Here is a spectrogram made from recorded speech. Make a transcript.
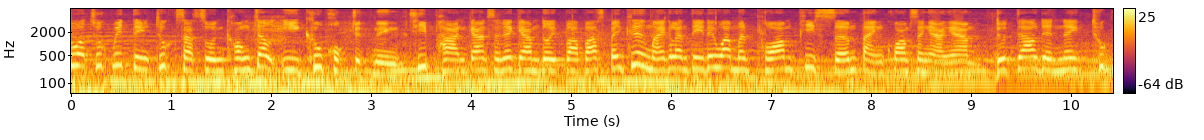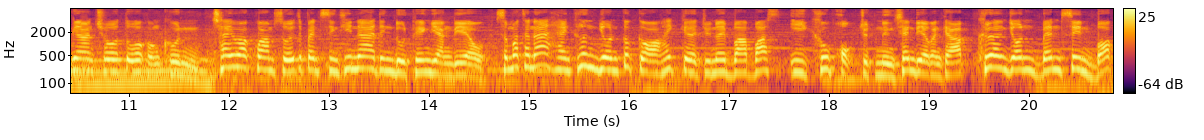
was. ชั่วทุกมิติทุกสัดส่วนของเจ้า e c u b e 6.1 ที่ผ่านการสัญญกรรมโดย b a b u s เป็นเครื่องหมายการันตีได้ว่ามันพร้อมที่เสริมแต่งความสง่างาม ดุดดาวเด่นในทุกงานโชว์ตัวของคุณ ใช่ว่าความสวยจะเป็นสิ่งที่น่าดึงดูดเพียงอย่างเดียว สมรรถนะแห่งเครื่องยนต์ก็ก่อให้เกิดอยู่ใน b a b u s e c u b e 6.1 เช่นเดียวกันครับ เครื่องยนต์เบนซินบล็อก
